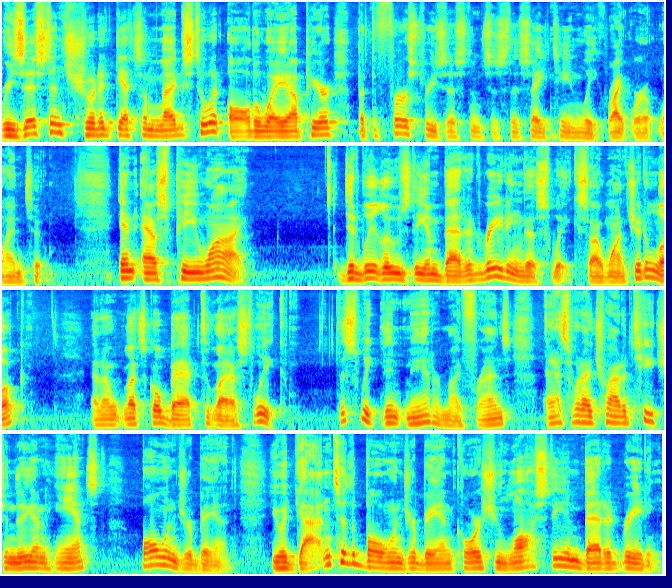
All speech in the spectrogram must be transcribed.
Resistance, should it get some legs to it, all the way up here. But the first resistance is this 18 week, right where it went to. In SPY, did we lose the embedded reading this week? So I want you to look, and I, let's go back to last week. This week didn't matter, my friends. And that's what I try to teach in the enhanced Bollinger Band. You had gotten to the Bollinger Band course, you lost the embedded reading.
